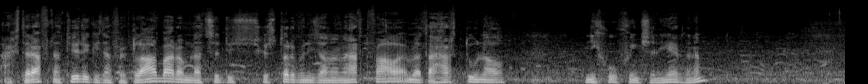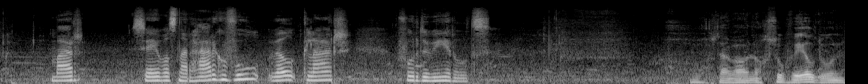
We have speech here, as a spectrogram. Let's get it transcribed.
Achteraf natuurlijk is dat verklaarbaar, omdat ze dus gestorven is aan een hartfalen, omdat dat hart toen al niet goed functioneerde. Hè? Maar zij was naar haar gevoel wel klaar voor de wereld. Oh, dat wou nog zoveel doen.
